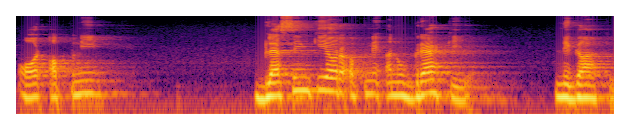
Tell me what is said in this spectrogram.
اور اپنی بلیسنگ کی اور اپنے انوگرہ کی۔ نگاہ کی۔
